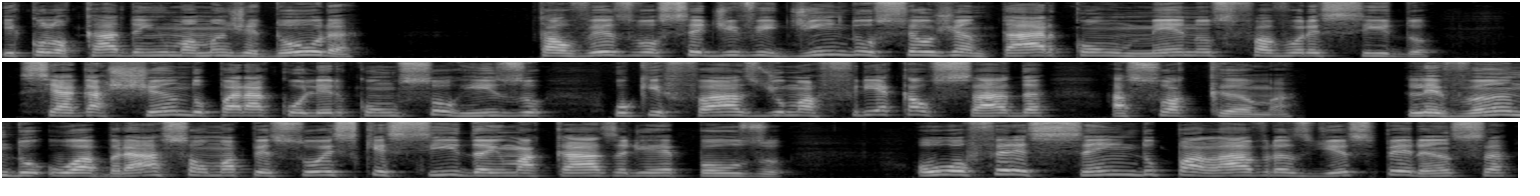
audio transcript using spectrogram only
e colocado em uma manjedoura? Talvez você dividindo o seu jantar com o menos favorecido se agachando para acolher com um sorriso o que faz de uma fria calçada a sua cama, levando o abraço a uma pessoa esquecida em uma casa de repouso, ou oferecendo palavras de esperança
